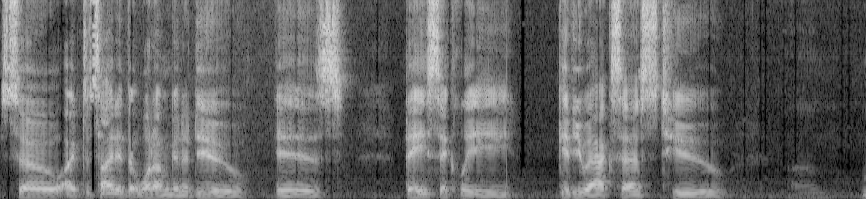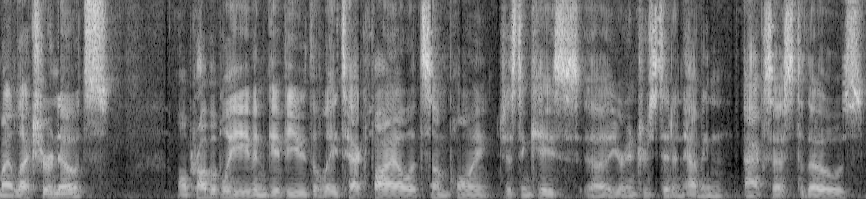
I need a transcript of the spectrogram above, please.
So I've decided that what I'm going to do is basically give you access to um, my lecture notes. I'll probably even give you the LaTeX file at some point, just in case uh, you're interested in having access to those.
